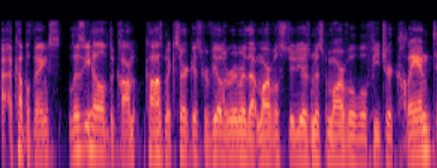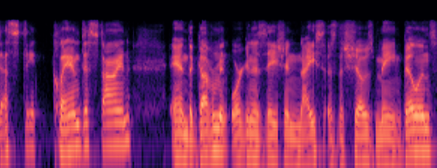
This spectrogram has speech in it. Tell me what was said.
A a couple things. Lizzie Hill of the Com- Cosmic Circus revealed a rumor that Marvel Studios' Miss Marvel will feature clandestine, clandestine, and the government organization Nice as the show's main villains.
